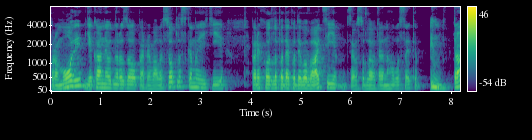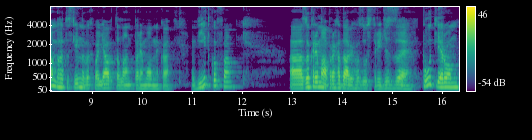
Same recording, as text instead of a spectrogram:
промові, яка неодноразово переривалася оплесками, які переходили подекуди в овації, це особливо треба наголосити, Трамп багатослівно вихваляв талант перемовника Віткофа. Зокрема, пригадав його зустріч з Путлером.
